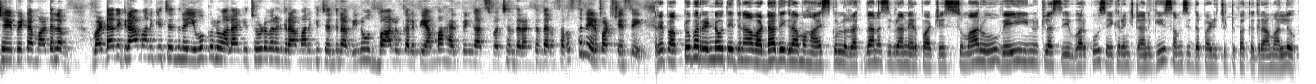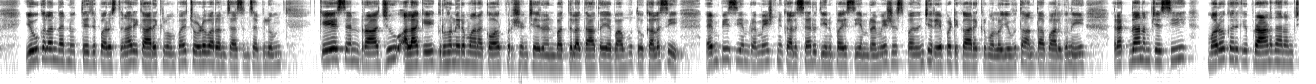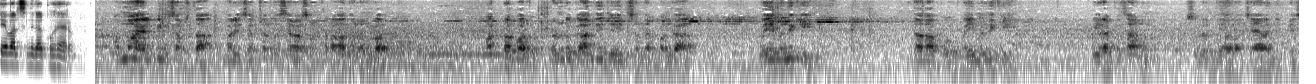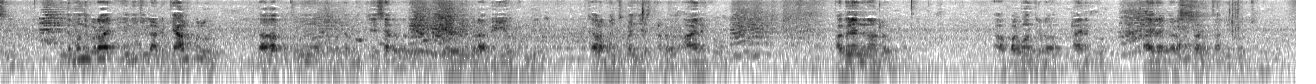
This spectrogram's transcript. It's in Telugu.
జయపేట మండలం వడ్డాది గ్రామానికి చెందిన యువకులు అలాగే చూడవరం గ్రామానికి చెందిన వినోద్ బాలు కలిపి అమ్మ హెల్పింగ్ ఆర్ట్ స్వచ్ఛంద రక్తదాన సంస్థను ఏర్పాటు చేసి రేపు అక్టోబర్ రెండవ తేదీన వడ్డాది గ్రామ హై స్కూల్లో రక్తదాన శిబిరాన్ని ఏర్పాటు చేసి సుమారు వెయ్యి యూనిట్ల వరకు సేకరించడానికి సంసిద్ధపడి చుట్టుపక్కల గ్రామాల్లో యువకులందరినీ ఉత్తేజపరుస్తున్నారు. ఈ కార్యక్రమంపై చోడవరం శాసనసభ్యులు కేఎస్ఎన్ రాజు అలాగే గృహ నిర్మాణ కార్పొరేషన్ చైర్మన్ బత్తుల తాతయ్య బాబుతో కలిసి ఎంపీ సీఎం రమేష్ను కలిశారు. దీనిపై సీఎం రమేష్ స్పందించి రేపటి కార్యక్రమంలో యువత అంతా పాల్గొని రక్తదానం చేసి మరొకరికి ప్రాణదానం చేయవలసిందిగా కోరారు. అమ్మ హెల్పింగ్ సంస్థ మరియు స్వచ్ఛంద సేవా సంస్థల ఆధ్వర్యంలో అక్టోబర్ రెండు గాంధీ జయంతి సందర్భంగా వెయ్యి మందికి దాదాపు వెయ్యి మందికి ఈ రక్తదానం శిబిరం చేయాలని చెప్పేసి ఇంతకుముందు కూడా ఇది ఇలాంటి క్యాంపులు దాదాపు తొమ్మిది వందల తొమ్మిది చేశారు. రేపు కూడా వెయ్యి అవుతుంది. చాలా మంచి పని చేస్తున్నాడు. ఆయనకు అభినందనలు. ఆ భగవంతుడు ఆయనకు ఆయుర్వేదాలు కొనసాగించాలని కోరుచున్నాను.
